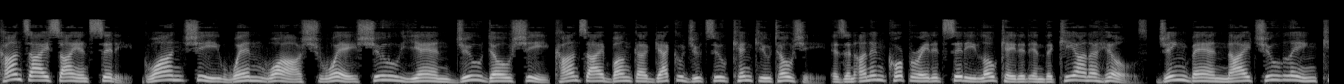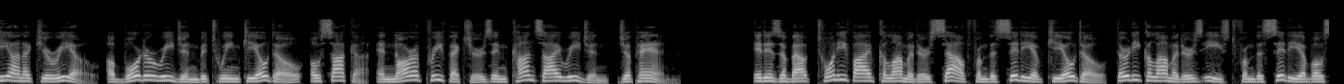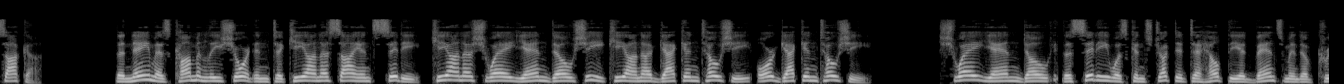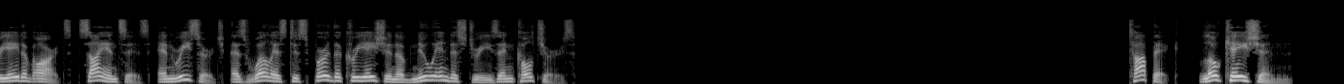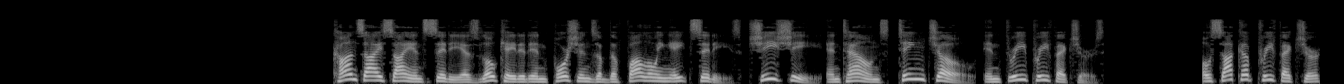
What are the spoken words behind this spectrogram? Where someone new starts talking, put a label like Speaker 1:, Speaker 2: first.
Speaker 1: Kansai Science City, Guanxi Wenhua Shui Shu Yan Ju Do Shi Kansai Bunka Gakujutsu Kenkyu Toshi is an unincorporated city located in the Keihanna Hills, Jingban Nai Chu Ling Keihanna Kurio, a border region between Kyoto, Osaka, and Nara prefectures in Kansai region, Japan. It is about 25 kilometers south from the city of Kyoto, 30 kilometers east from the city of Osaka. The name is commonly shortened to Keihanna Science City, Kiana Shui Yan Do Shi Keihanna Gakken Toshi or Gakken Toshi. Shui Yan Do The city was constructed to help the advancement of creative arts, sciences, and research, as well as to spur the creation of new industries and cultures. Topic: Location Kansai Science City is located in portions of the following eight cities, Shi and towns, Ting Cho, in three prefectures. Osaka Prefecture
